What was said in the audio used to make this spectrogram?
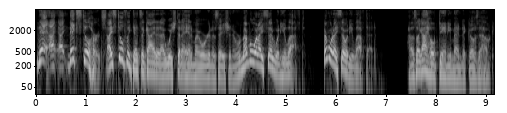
that I, I, that still hurts. I still think that's a guy that I wish that I had in my organization. And remember what I said when he left. Remember what I said when he left, Ed. I was like, I hope Danny Mendick goes out.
